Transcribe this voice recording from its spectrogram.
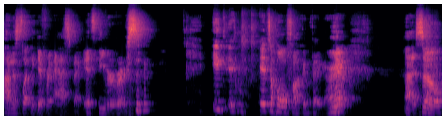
on a slightly different aspect. It's the reverse. It, it, it's a whole fucking thing. All right. uh, so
